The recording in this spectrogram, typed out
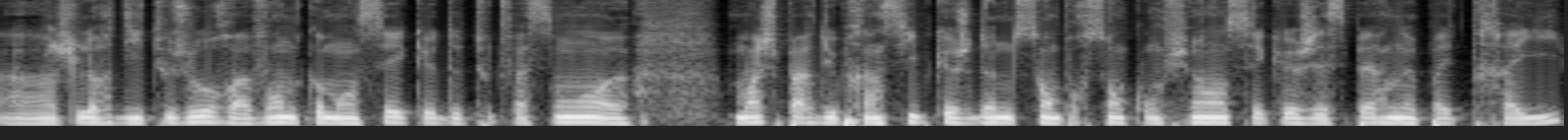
Euh, je leur dis toujours avant de commencer que de toute façon, euh, moi je pars du principe que je donne 100% confiance et que j'espère ne pas être trahi.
